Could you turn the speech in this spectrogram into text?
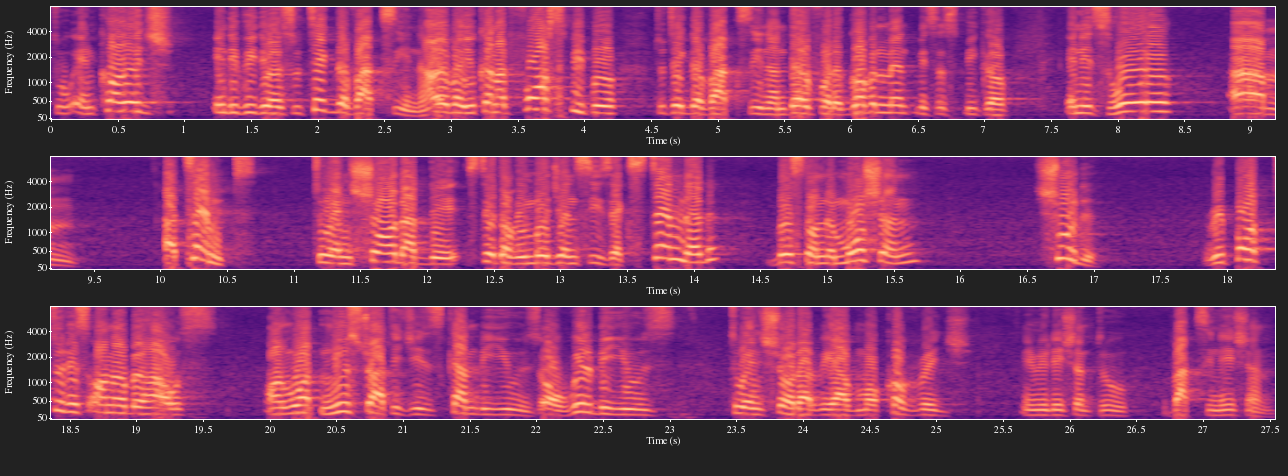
to encourage individuals to take the vaccine. However, you cannot force people to take the vaccine, and therefore the government, Mr. Speaker, in its whole um, attempt to ensure that the state of emergency is extended based on the motion should report to this honorable house on what new strategies can be used or will be used to ensure that we have more coverage in relation to vaccination.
